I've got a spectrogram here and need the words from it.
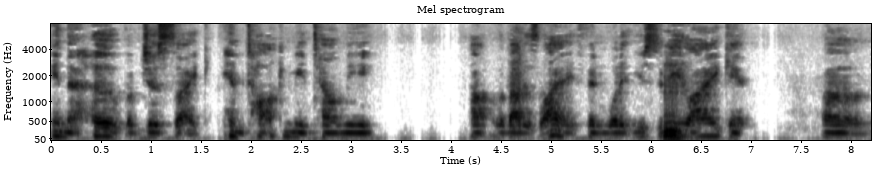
in the hope of just like him talking to me and telling me about his life and what it used to be hmm. like. And um,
